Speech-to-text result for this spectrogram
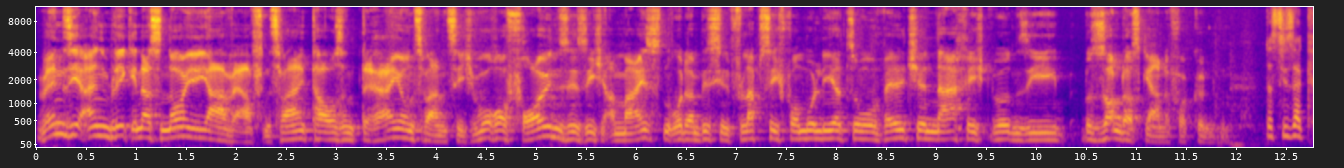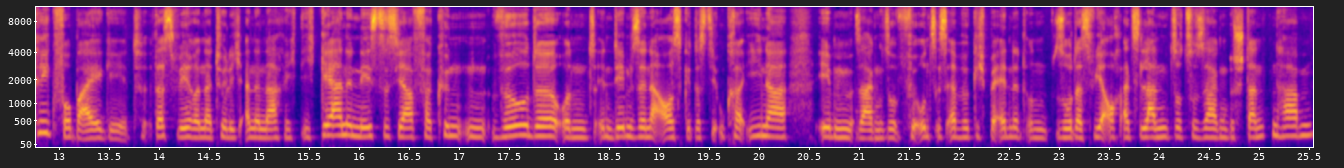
Wenn Sie einen Blick in das neue Jahr werfen, 2023, worauf freuen Sie sich am meisten oder ein bisschen flapsig formuliert, so welche Nachricht würden Sie besonders gerne verkünden? Dass dieser Krieg vorbeigeht. Das wäre natürlich eine Nachricht, die ich gerne nächstes Jahr verkünden würde und in dem Sinne ausgeht, dass die Ukrainer eben sagen, so für uns ist er wirklich beendet und so, dass wir auch als Land sozusagen bestanden haben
